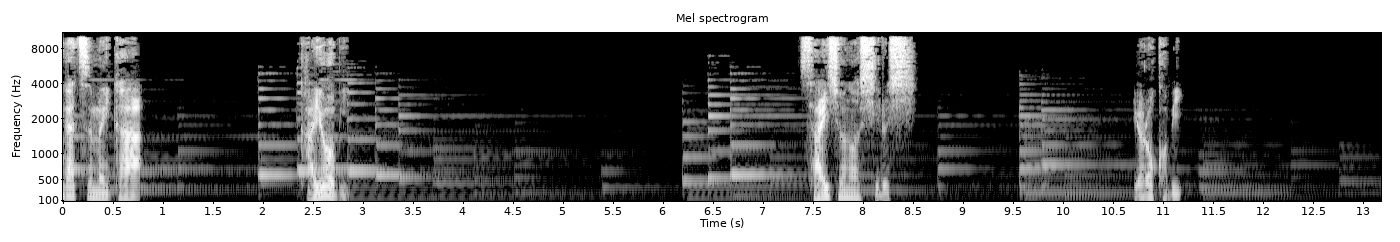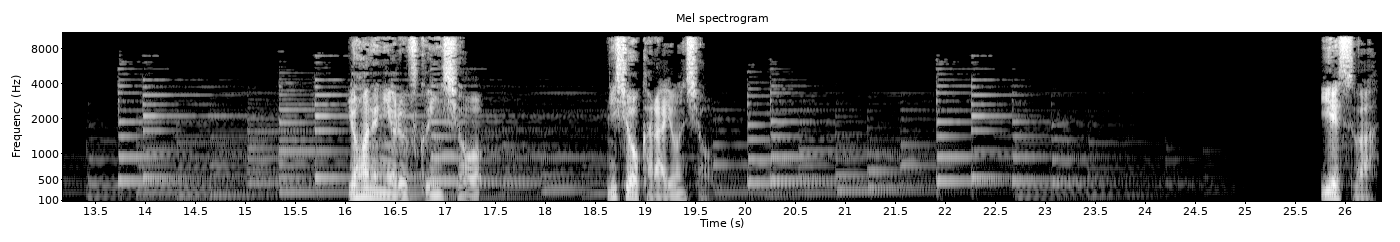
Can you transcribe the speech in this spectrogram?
月6日。火曜日。最初の印。喜び。ヨハネによる福音書。2章から4章。イエスは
